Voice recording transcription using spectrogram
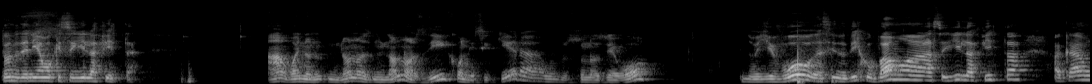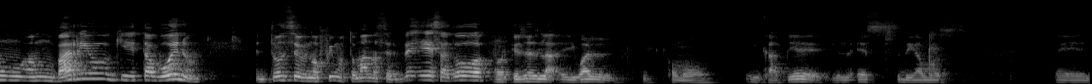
¿Dónde teníamos que seguir la fiesta? ah, bueno, no nos, no nos dijo ni siquiera, pues, nos llevó. Nos llevó, así nos dijo, vamos a seguir la fiesta acá a un, a un barrio que está bueno. Entonces nos fuimos tomando cerveza, todo. Porque esa es la, igual como hincapié, es digamos eh,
